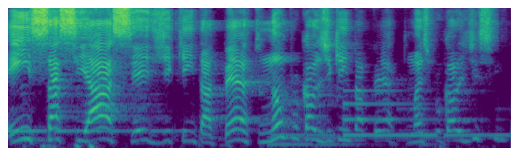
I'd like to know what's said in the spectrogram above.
em saciar a sede de quem está perto, não por causa de quem está perto, mas por causa de si.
